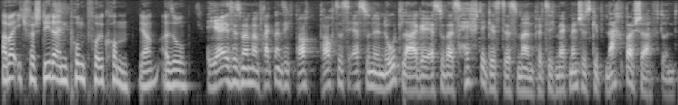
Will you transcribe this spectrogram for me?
Aber ich verstehe deinen Punkt vollkommen, ja. Also ja, es ist manchmal fragt man sich, braucht, braucht es erst so eine Notlage, erst so was Heftiges, dass man plötzlich merkt, Mensch, es gibt Nachbarschaft und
